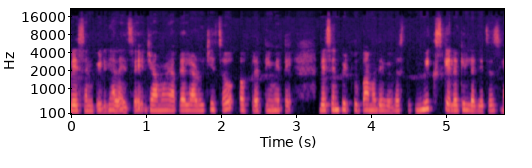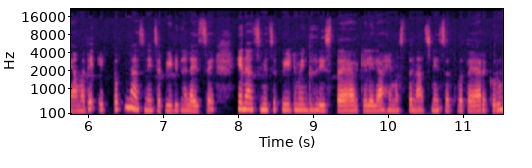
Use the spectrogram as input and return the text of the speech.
बेसन पीठ घालायचं आहे ज्यामुळे आपल्या लाडूची चव अप्रतिम येते. बेसन पीठ तुपामध्ये व्यवस्थित मिक्स केलं की लगेचच यामध्ये एक कप नाचणीचं पीठ घालायचं आहे हे नाचणीचं पीठ मी घरीच तयार केलेलं आहे मस्त नाचणी सत्व तयार करून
